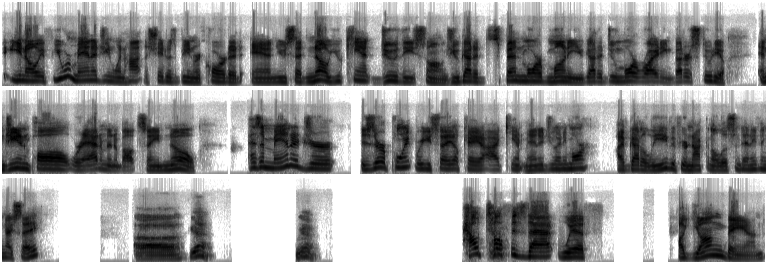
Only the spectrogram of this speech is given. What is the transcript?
you know, if you were managing when Hot in the Shade was being recorded and you said, no, you can't do these songs, you got to spend more money, you got to do more writing, better studio. And Gene and Paul were adamant about saying no. As a manager, is there a point where you say, okay, I can't manage you anymore? I've got to leave if you're not going to listen to anything I say? Uh, yeah, yeah. How tough is that with a young band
